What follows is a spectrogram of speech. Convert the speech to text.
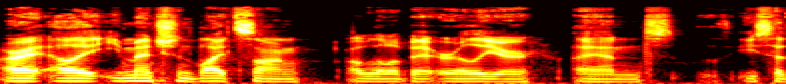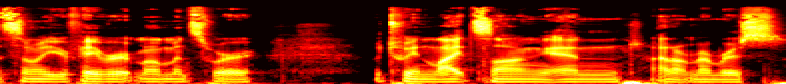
All right, Elliot, you mentioned Lightsong a little bit earlier, and you said some of your favorite moments were between Lightsong and I don't remember his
